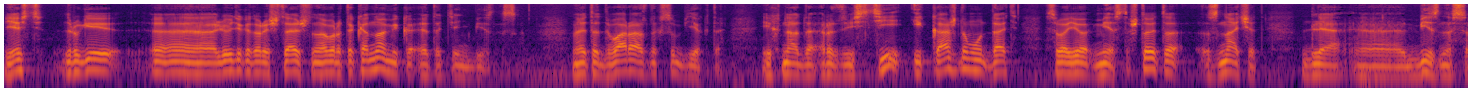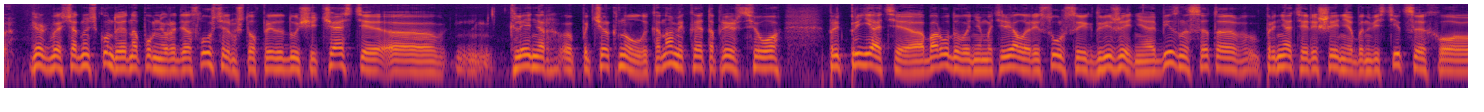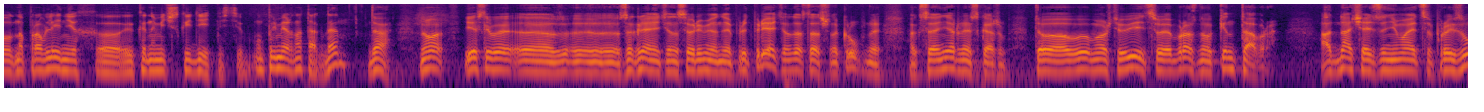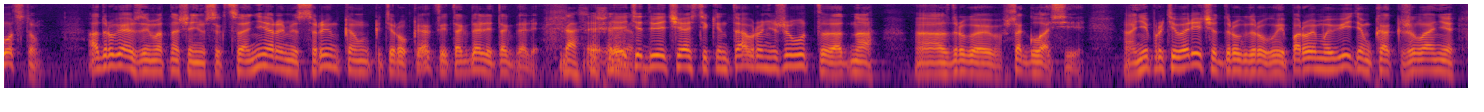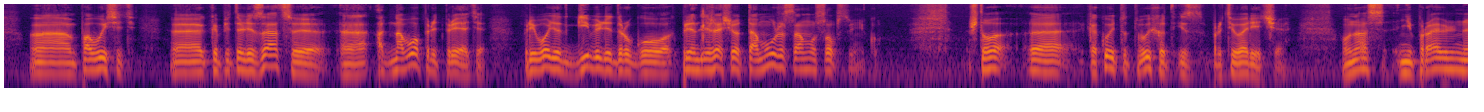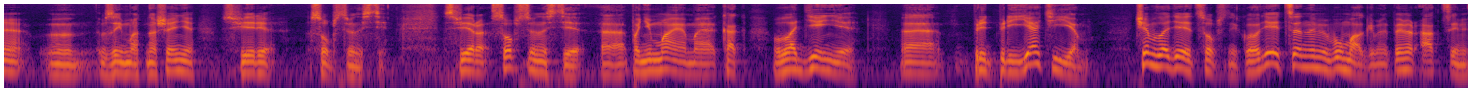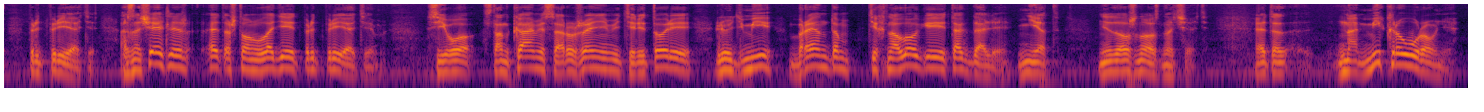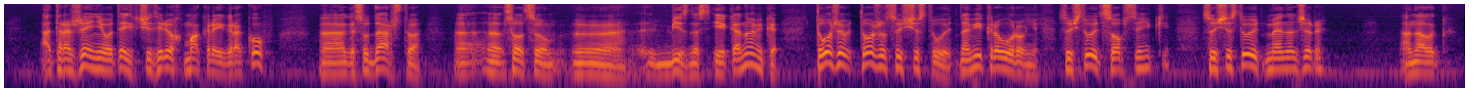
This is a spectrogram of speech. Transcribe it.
Есть другие э, люди, которые считают, что, наоборот, экономика – это тень бизнеса. Но это два разных субъекта. Их надо развести и каждому дать свое место. Что это значит? для э, бизнеса. Георгий Борисович, одну секунду. Я напомню радиослушателям, что в предыдущей части э, Кленер э, подчеркнул, экономика – это прежде всего предприятие, оборудование, материалы, ресурсы, их движение. А бизнес – это принятие решения об инвестициях, о направлениях э, экономической деятельности. Ну, примерно так, да? Да. Но если вы э, заглянете на современное предприятие, ну, достаточно крупное, акционерное, скажем, то вы можете увидеть своеобразного кентавра – Одна часть занимается производством, а другая взаимоотношением с акционерами, с рынком, котировкой акций и так далее, и так далее. Да, Эти верно. две части кентавра не живут одна с другой в согласии. Они противоречат друг другу, и порой мы видим, как желание повысить капитализацию одного предприятия приводит к гибели другого, принадлежащего тому же самому собственнику. Что, какой тут выход из противоречия? У нас неправильное взаимоотношение в сфере собственности. Сфера собственности, э, понимаемая как владение э, предприятием, чем владеет собственник? Владеет ценными бумагами, например, акциями предприятия. Означает ли это, что он владеет предприятием? С его станками, сооружениями, территорией, людьми, брендом, технологией и так далее? Нет, не должно означать. Это на микроуровне отражение вот этих четырех макроигроков – Э, государство, э, э, социум, бизнес и экономика тоже, тоже существует на микроуровне. Существуют собственники, существуют менеджеры, аналог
